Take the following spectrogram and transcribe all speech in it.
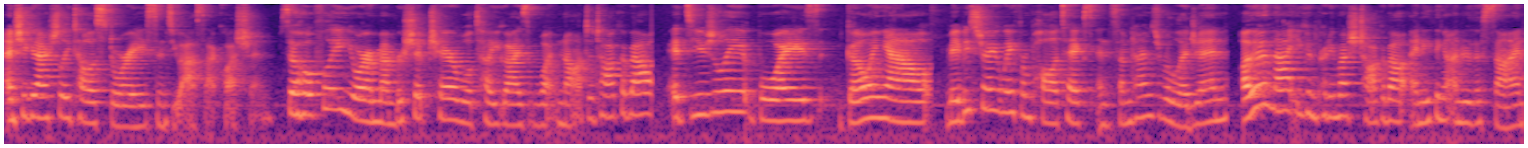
and she can actually tell a story since you asked that question. So hopefully your membership chair will tell you guys what not to talk about. It's usually boys going out, maybe stray away from politics and sometimes religion. Other than that, you can pretty much talk about anything under the sun.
